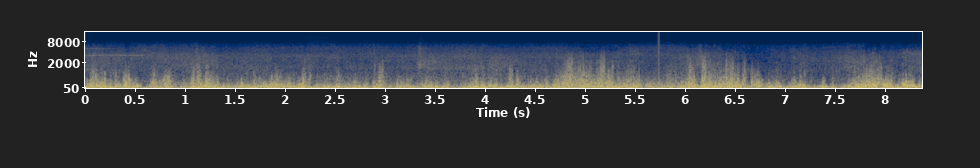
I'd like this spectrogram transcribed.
Thank you.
